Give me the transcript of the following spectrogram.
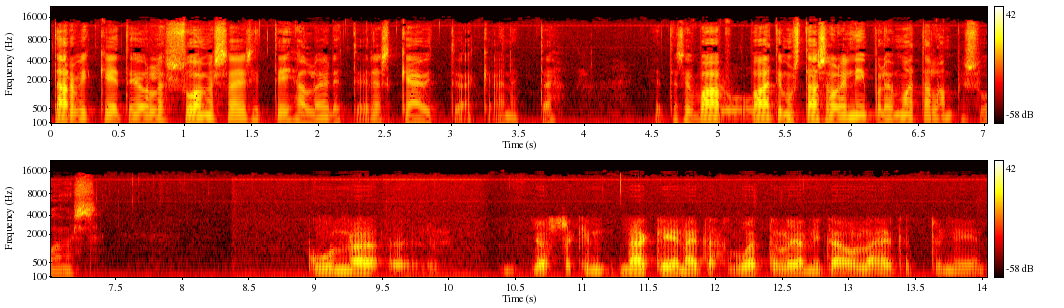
tarvikkeita, joille Suomessa ei sitten ihan löydetty edes käyttöäkään, että, että se va- vaatimustaso oli niin paljon matalampi Suomessa. Kun jossakin näkee näitä luetteloja, mitä on lähetetty, niin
